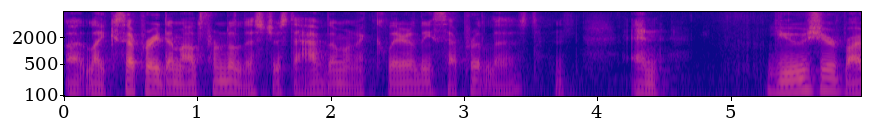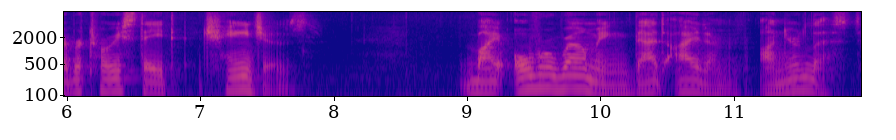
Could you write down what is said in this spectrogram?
uh, like separate them out from the list just to have them on a clearly separate list and use your vibratory state changes by overwhelming that item on your list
